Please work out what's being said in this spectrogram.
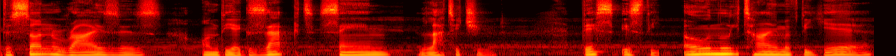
the sun rises on the exact same latitude. This is the only time of the year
